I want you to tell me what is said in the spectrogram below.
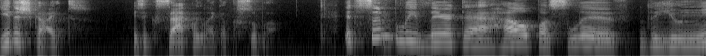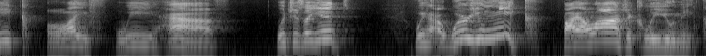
Yiddishkeit is exactly like a ksuba. It's simply there to help us live the unique life we have, which is a yid. We are, we're unique, biologically unique.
